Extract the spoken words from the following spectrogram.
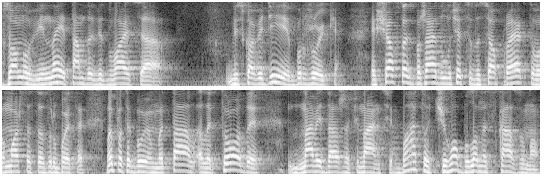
зону війни, там, де відбуваються військові дії, буржуйки. Якщо хтось бажає долучитися до цього проекту, ви можете це зробити. Ми потребуємо метал, електроди, навіть навіть фінансів. Багато чого було не сказано,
